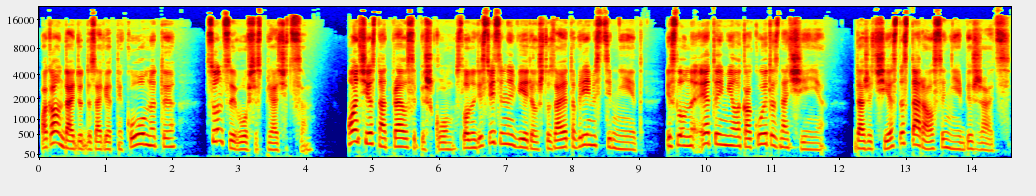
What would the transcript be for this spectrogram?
пока он дойдет до заветной комнаты, солнце и вовсе спрячется. Он честно отправился пешком, словно действительно верил, что за это время стемнеет, и словно это имело какое-то значение. Даже честно старался не бежать.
